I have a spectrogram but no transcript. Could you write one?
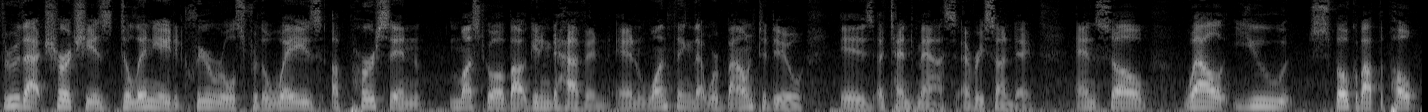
through that church, he has delineated clear rules for the ways a person must go about getting to heaven. And one thing that we're bound to do is attend Mass every Sunday. And so, well, you spoke about the Pope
